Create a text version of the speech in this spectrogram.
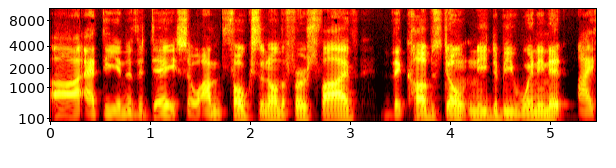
uh, at the end of the day. So I'm focusing on the first five. The Cubs don't need to be winning it. I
